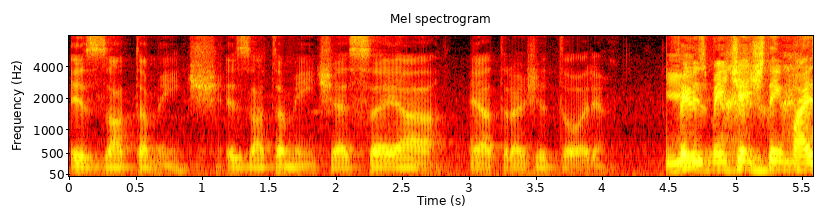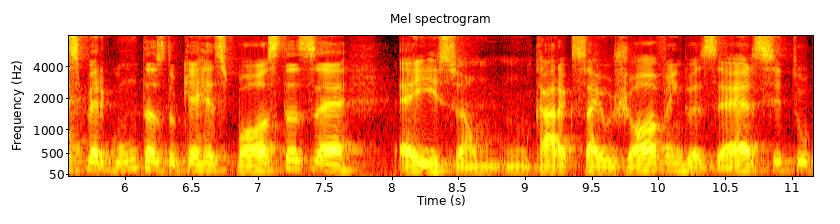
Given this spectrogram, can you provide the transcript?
Exatamente, exatamente. Essa é a, é a trajetória. Infelizmente a gente tem mais perguntas do que respostas. É, é isso, é um, um, cara que saiu jovem do exército,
